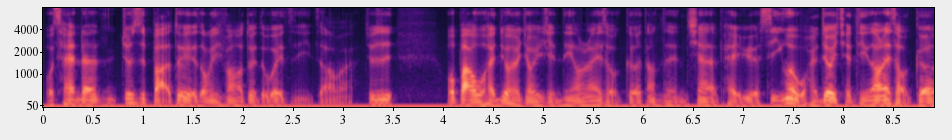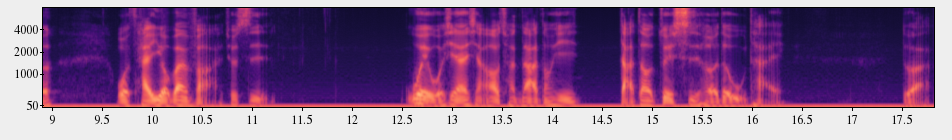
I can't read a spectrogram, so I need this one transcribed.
我才能就是把对的东西放到对的位置，你知道吗？就是。我把我很久很久以前听到那一首歌当成现在的配乐，是因为我很久以前听到那首歌，我才有办法就是为我现在想要传达的东西打造最适合的舞台，对吧？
